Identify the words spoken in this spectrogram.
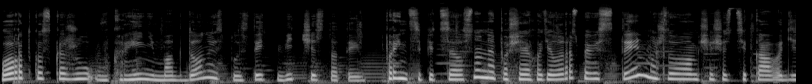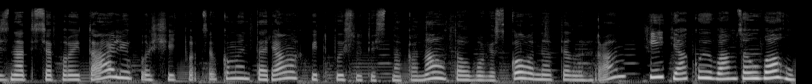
Коротко скажу, в Україні Макдональдс блистить від чистоти. В принципі, це основне, про що я хотіла розповісти. Можливо, вам ще щось цікаво дізнатися про Італію. Пишіть про це в коментарях, підписуйтесь на канал та обов'язково на телеграм. І дякую вам за увагу!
